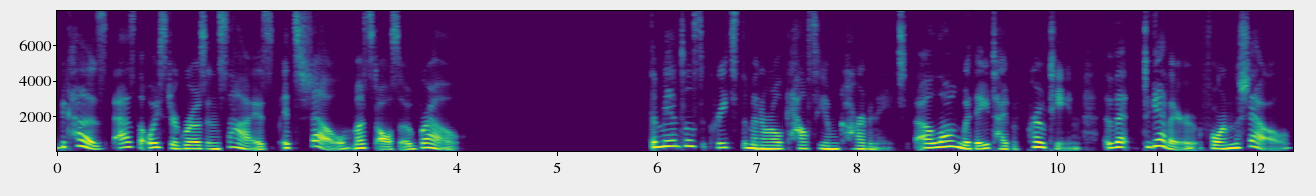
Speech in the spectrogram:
because as the oyster grows in size, its shell must also grow. The mantle secretes the mineral calcium carbonate, along with a type of protein, that together form the shell.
